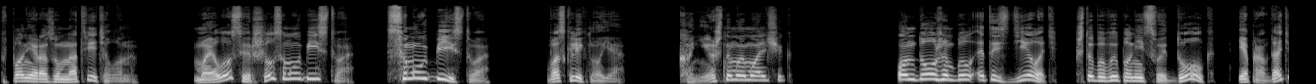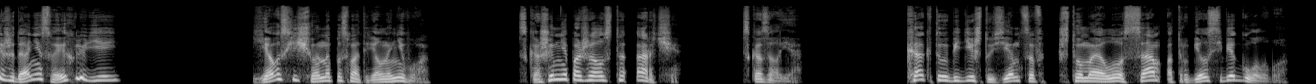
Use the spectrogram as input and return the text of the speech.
вполне разумно ответил он. Майло совершил самоубийство. «Самоубийство!» — воскликнул я. «Конечно, мой мальчик. Он должен был это сделать, чтобы выполнить свой долг и оправдать ожидания своих людей». Я восхищенно посмотрел на него. «Скажи мне, пожалуйста, Арчи», — сказал я, «как ты убедишь туземцев, что Майло сам отрубил себе голову?»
